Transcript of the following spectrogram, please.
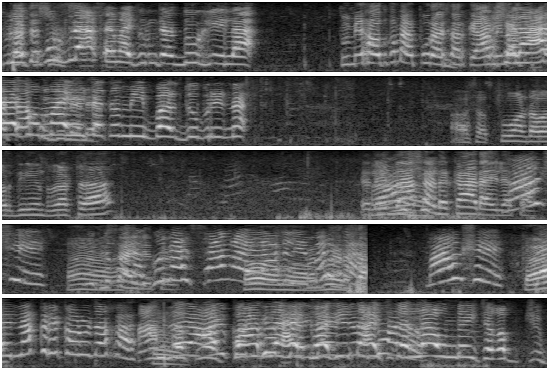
तुला कुठलं असं माहिती तुमच्या दोघीला तुम्ही आहोत का माझ्या पुरायसारखे आम्ही कशाला नाही आहे टाकून गं दिलेले. माहिती तुम्ही बळजुबरी ना असं तोंडावर देईन रटा त्याला दासाडं काढायला का? मावशी हा. तर. हो सांगायला लागले बरं बरं. का? मावशी काय? लय नखरे करू नका आमचं कारलं आहे कधी जायचं लावून द्यायचं गपचिप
